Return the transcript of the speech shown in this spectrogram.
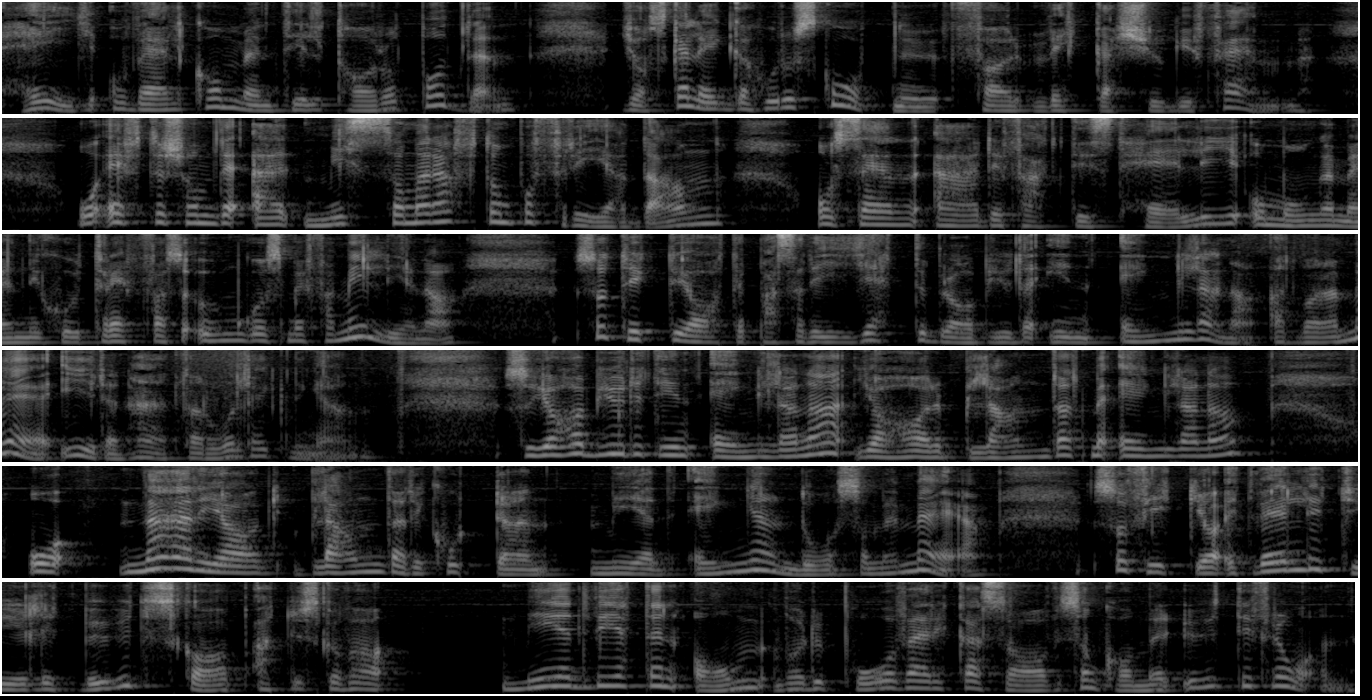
Hej och välkommen till Tarotpodden. Jag ska lägga horoskop nu för vecka 25. Och eftersom det är midsommarafton på fredagen och sen är det faktiskt helg och många människor träffas och umgås med familjerna så tyckte jag att det passade jättebra att bjuda in änglarna att vara med i den här tarotläggningen. Så jag har bjudit in änglarna, jag har blandat med änglarna och när jag blandade korten med ängeln då som är med så fick jag ett väldigt tydligt budskap att du ska vara medveten om vad du påverkas av som kommer utifrån.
